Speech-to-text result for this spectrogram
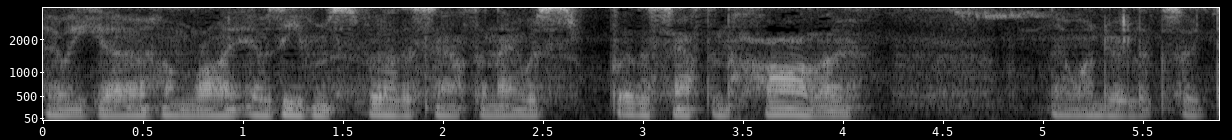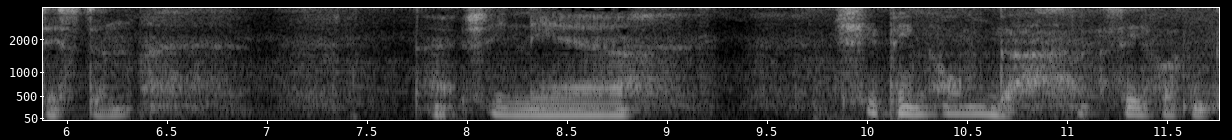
There we go, I'm right. It was even further south than that. It was further south than Harlow. No wonder it looks so distant. Actually near Chipping Ongar. Let's see if I can...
